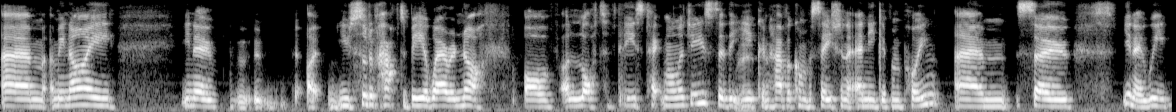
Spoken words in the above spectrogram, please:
Um, I mean, I, you know, I, you sort of have to be aware enough of a lot of these technologies so that right. you can have a conversation at any given point. Um, so, you know, we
